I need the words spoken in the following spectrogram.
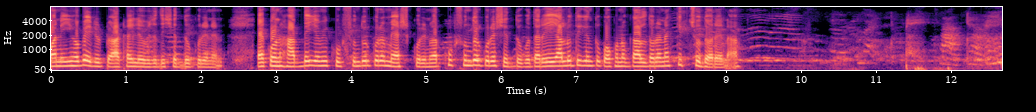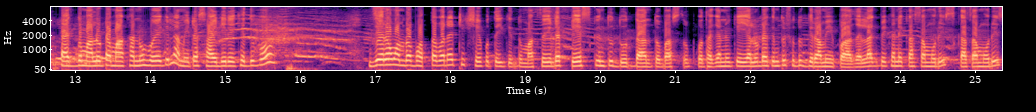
মানে ই হবে, এটা একটু আঠাইলে হবে যদি সেদ্ধ করে নেন। এখন হাত দিয়েই আমি খুব সুন্দর করে ম্যাশ করে নেব, আর খুব সুন্দর করে সেদ্ধ করতে আর এই আলুতে কিন্তু কখনো গাল ধরে না, কিচ্ছু ধরে না। একদম আলুটা মাখানো হয়ে গেলে আমি এটা সাইডে রেখে দেবো। যেরকম আমরা ভর্তা বানাই, ঠিক সে পথেই কিন্তু মাছ। এটা টেস্ট কিন্তু দুর্দান্ত, বাস্তব কথা। কেন কি এই আলুটা কিন্তু শুধু গ্রামেই পাওয়া যায়। লাগবে এখানে কাঁচামরিচ কাঁচামরিচ।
